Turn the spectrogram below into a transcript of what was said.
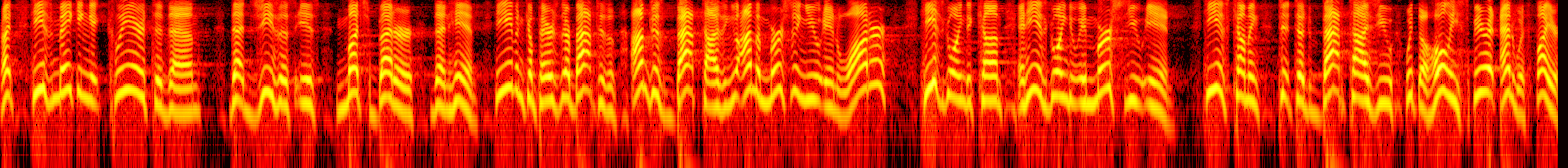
Right? He's making it clear to them that Jesus is much better than him. He even compares their baptism. I'm just baptizing you, I'm immersing you in water. He's going to come and he is going to immerse you in. He is coming to, to baptize you with the Holy Spirit and with fire.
